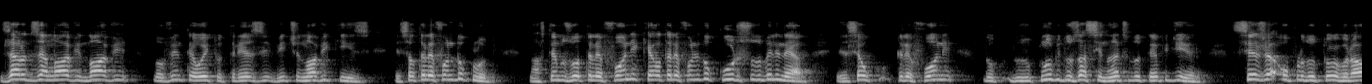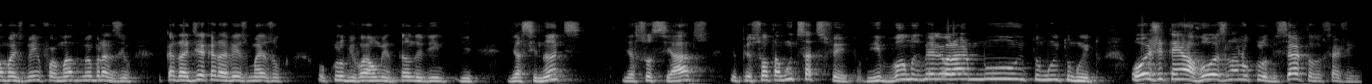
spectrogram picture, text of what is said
019 9 9813 2915. Esse é o telefone do clube. Nós temos o telefone que é o telefone do curso do Belinello. Esse é o telefone do, do, Clube dos Assinantes do Tempo e Dinheiro. Seja o produtor rural mais bem informado do meu Brasil. Cada dia, cada vez mais, o, o clube vai aumentando de, de, de assinantes, de associados, e o pessoal está muito satisfeito. E vamos melhorar muito, muito, muito. Hoje tem arroz lá no clube, certo, Serginho?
